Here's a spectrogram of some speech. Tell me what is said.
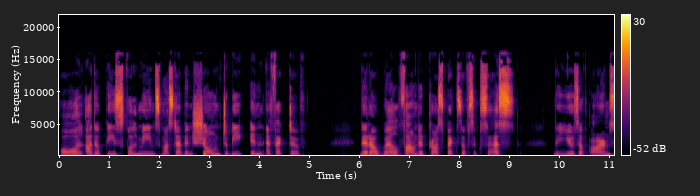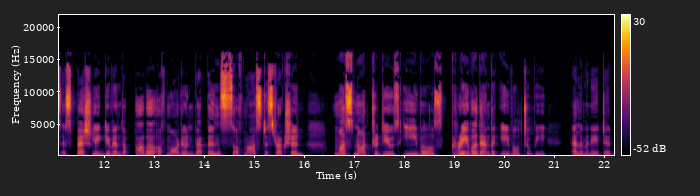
All other peaceful means must have been shown to be ineffective. There are well founded prospects of success. The use of arms, especially given the power of modern weapons of mass destruction, must not produce evils graver than the evil to be eliminated.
